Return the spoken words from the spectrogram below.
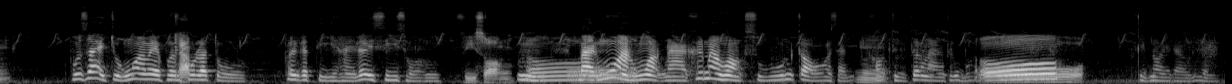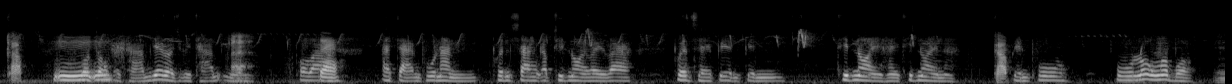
ม ผู้ชายจุงงัวไม่เพิ่นครับ ผู้ละตัวเพิ่นก็ตีให้เลย42สี่สอง อืมโอ้บ้านงัวหวกหนาขึ้นมาห้องศูนย์เก่าว่าซั่นอืม เขาถือทั้งล่างทั้งบนโอ้ ติดน้อยดาวเรื่องครับ อืม บ่ต้องไปถามยายเราจะไปถามเองอ่า เพราะว่า จ้ะ อาจารย์ผู้นั้นเพิ่นสร้างกับทิศน้อยไว้ว่า เพิ่นสิให้เป็นเป็นทิศน้อยให้ทิศน้อยน่ะครับเป็นผู้ผู้ลงมาบอก อื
